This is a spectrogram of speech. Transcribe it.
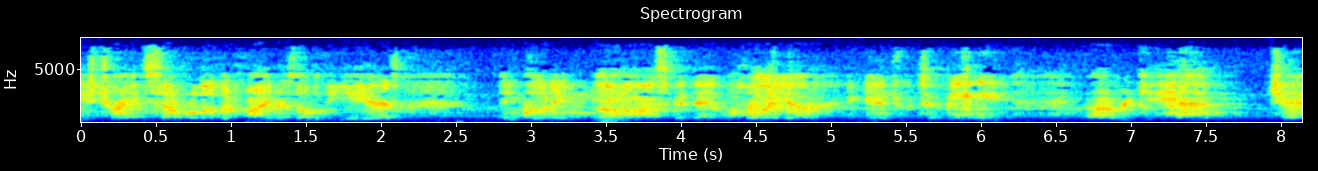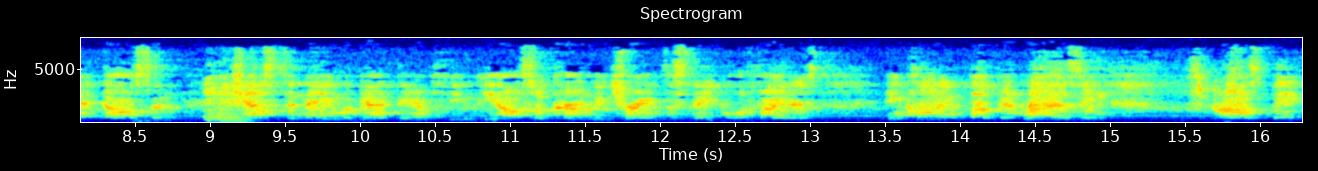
He's trained several other fighters over the years including uh, Oscar De La Hoya, Andrew Tabini, uh, Ricky Hatton, Chad Dawson, just to name a goddamn few. He also currently trains a staple of fighters, including up and rising prospect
